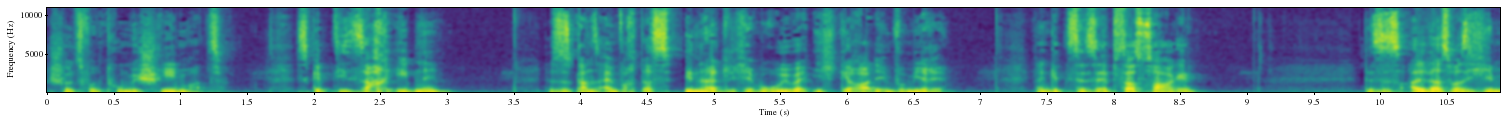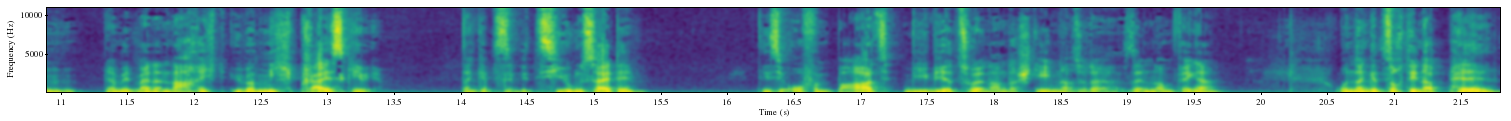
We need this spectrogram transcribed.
Schulz von Thun beschrieben hat. Es gibt die Sachebene. Das ist ganz einfach das Inhaltliche, worüber ich gerade informiere. Dann gibt es eine Selbstaussage. Das ist all das, was ich im, ja, mit meiner Nachricht über mich preisgebe. Dann gibt es eine Beziehungsseite, die sie offenbart, wie wir zueinander stehen, also der Sender-Empfänger. Und dann gibt es noch den Appell,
